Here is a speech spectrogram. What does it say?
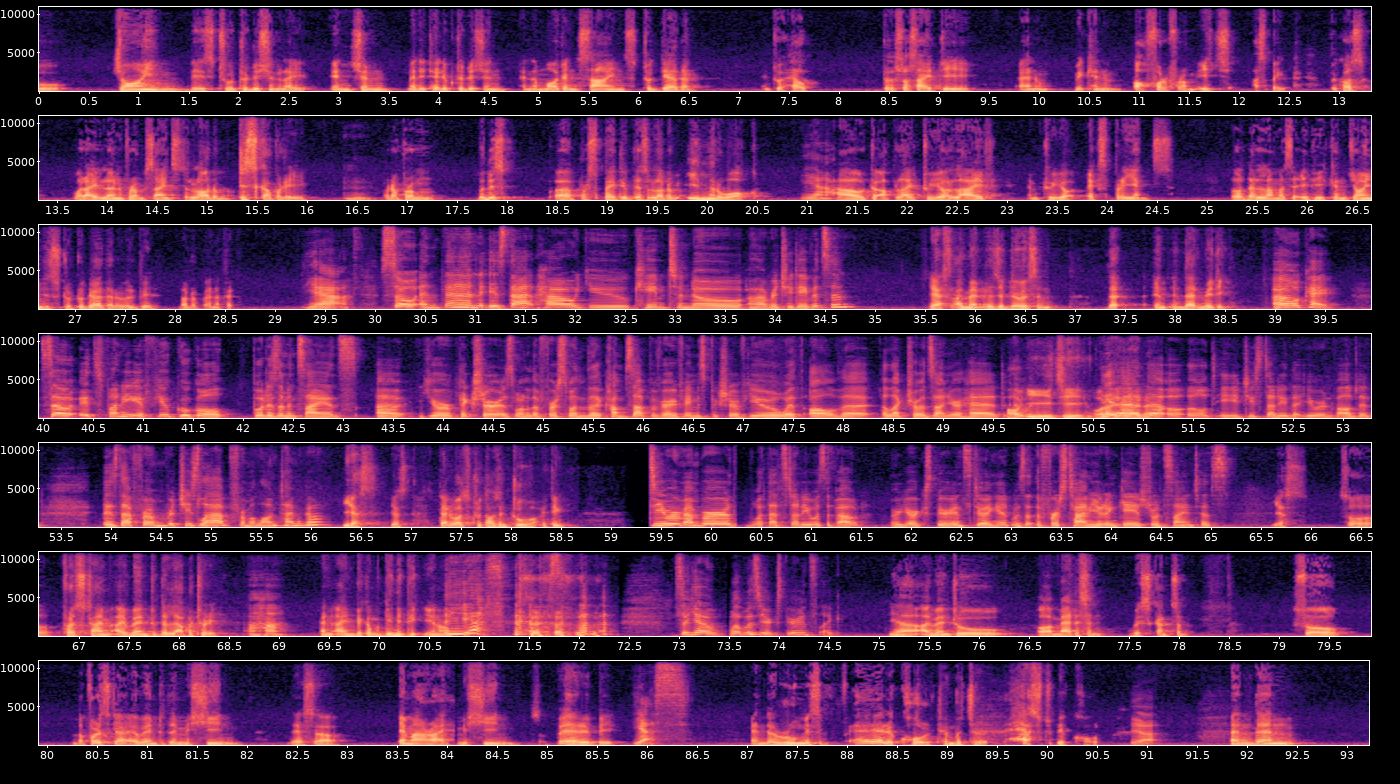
join these two traditions, like ancient meditative tradition and the modern science together and to help to the society and we can offer from each aspect. Because what I learned from science is a lot of discovery, mm-hmm. but from Buddhist uh, perspective, there's a lot of inner work. Yeah. How to apply to your life and to your experience. So the Lama said, if you can join these two together, it will be a lot of benefit. Yeah. So, and then is that how you came to know uh, Richie Davidson? Yes, I met Richie Davidson. That in, in that meeting. Oh, okay. So it's funny if you Google Buddhism and science, uh, your picture is one of the first ones that comes up. A very famous picture of you with all the electrodes on your head. Oh, EEG. Yeah, the old EEG study that you were involved in. Is that from Richie's lab from a long time ago? Yes, yes. That was 2002, I think. Do you remember what that study was about or your experience doing it? Was it the first time you'd engaged with scientists? Yes. So first time I went to the laboratory. Uh-huh. And I become guinea pig, you know? Yes. so yeah, what was your experience like? Yeah, I went to uh, Madison, Wisconsin. So the first day I went to the machine, there's a MRI machine, so very big. Yes. And the room is very cold temperature. It has to be cold. Yeah. And then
